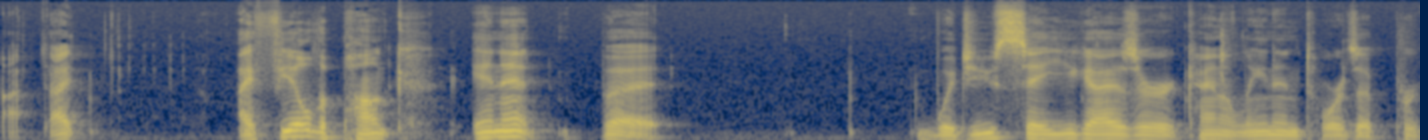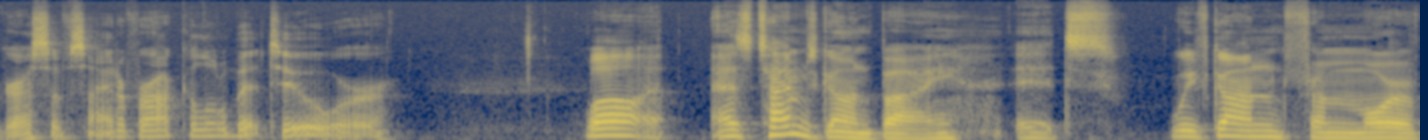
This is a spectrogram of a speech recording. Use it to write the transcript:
I, I, I feel the punk in it, but would you say you guys are kind of leaning towards a progressive side of rock a little bit too, or? Well, as time's gone by, it's we've gone from more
